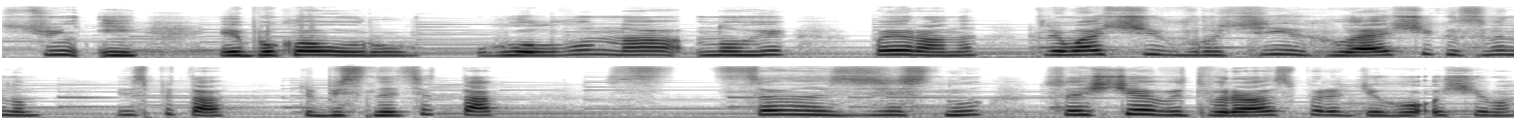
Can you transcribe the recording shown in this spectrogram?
Сюнь-І, і поклав голову на ноги Пайрана, тримаючи в руці глечик з вином. Він спитав: Тобі сниться так? Сцена зі сну все ще витворялась перед його очима.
